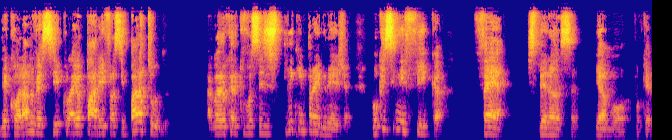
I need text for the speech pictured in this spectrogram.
decoraram o versículo. Aí eu parei e falei assim: para tudo. Agora eu quero que vocês expliquem para a igreja o que significa fé, esperança e amor. Porque 1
